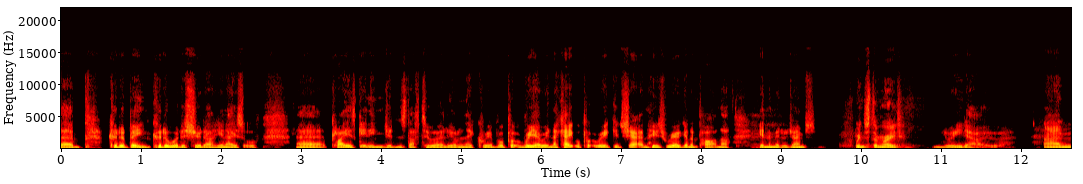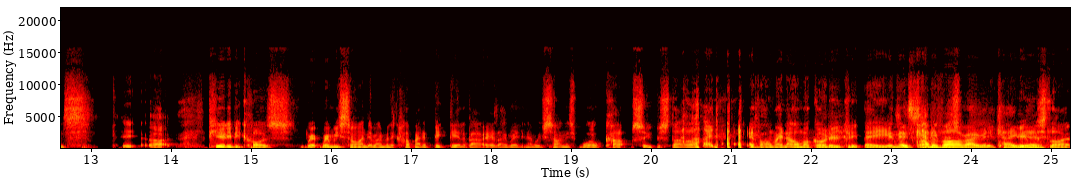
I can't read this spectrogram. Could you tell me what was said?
um, could have been, could have, would have, should have. You know, sort of uh, players getting injured and stuff too early on in their career. But we'll put Rio in. Okay, we'll put Rio. Good chat. And who's Rio going to partner in the middle, James? Winston Reid. Rio. and uh, purely because whe- when we signed him, I remember the club made a big deal about it. They went, you know, we've signed this World Cup superstar. Everyone went, oh my god, who could it be? And It then was suddenly it was, Cannavaro when it came. it yeah. was like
